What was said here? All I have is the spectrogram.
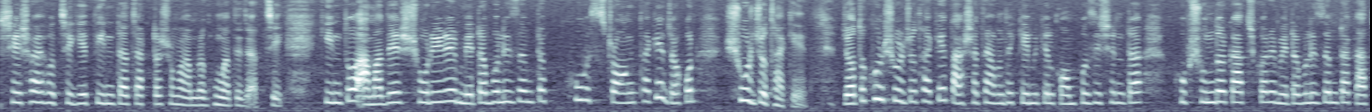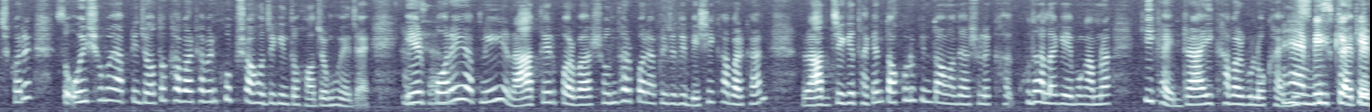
শেষ হয় হচ্ছে গিয়ে তিনটা, চারটার সময় আমরা ঘুমাতে যাচ্ছি। কিন্তু আমাদের শরীরের মেটাবলিজমটা খুব স্ট্রং থাকে যখন সূর্য থাকে। যতক্ষণ সূর্য থাকে তার সাথে আমাদের কেমিক্যাল কম্পোজিশনটা খুব সুন্দর কাজ করে মেটাবলিজমটা কাজ করে। সো ওই সময় আপনি যত খাবার খাবেন খুব সহজে কিন্তু হজম হয়ে যায়। এরপরেই আপনি রাতের পর বা সন্ধ্যার পরে আপনি যদি বেশি খাবার খান রাত জেগে থাকেন তখনও কিন্তু আমাদের আসলে ক্ষুধা লাগে এবং আমরা কি খাই? ড্রাই খাবারগুলো খাই বিস্কিট টাইপের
